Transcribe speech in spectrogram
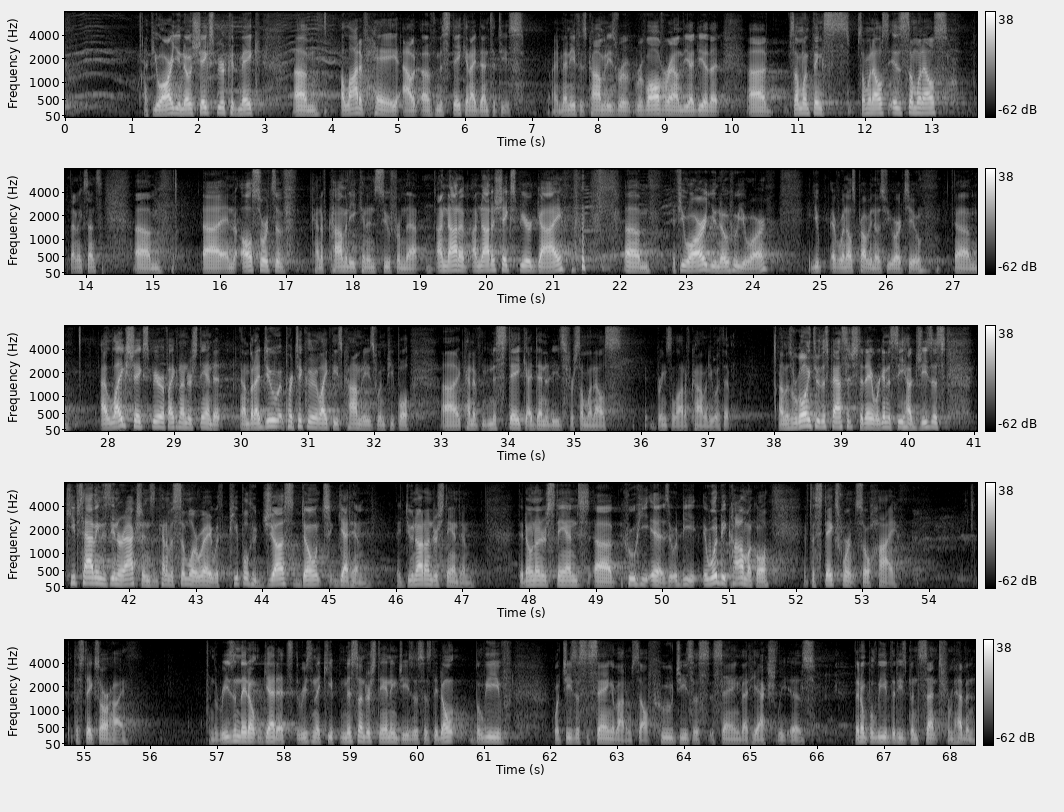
If you are, you know Shakespeare could make um, a lot of hay out of mistaken identities. Right? Many of his comedies re- revolve around the idea that uh, someone thinks someone else is someone else. If that makes sense. Um, uh, and all sorts of kind of comedy can ensue from that. I'm not a, I'm not a Shakespeare guy. um, if you are, you know who you are. You, everyone else probably knows who you are too. Um, I like Shakespeare if I can understand it, um, but I do particularly like these comedies when people uh, kind of mistake identities for someone else. It brings a lot of comedy with it. Um, as we're going through this passage today, we're going to see how Jesus keeps having these interactions in kind of a similar way with people who just don't get him. They do not understand him. They don't understand uh, who he is. It would, be, it would be comical if the stakes weren't so high, but the stakes are high. And the reason they don't get it, the reason they keep misunderstanding Jesus, is they don't believe what Jesus is saying about himself, who Jesus is saying that he actually is. They don't believe that he's been sent from heaven,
